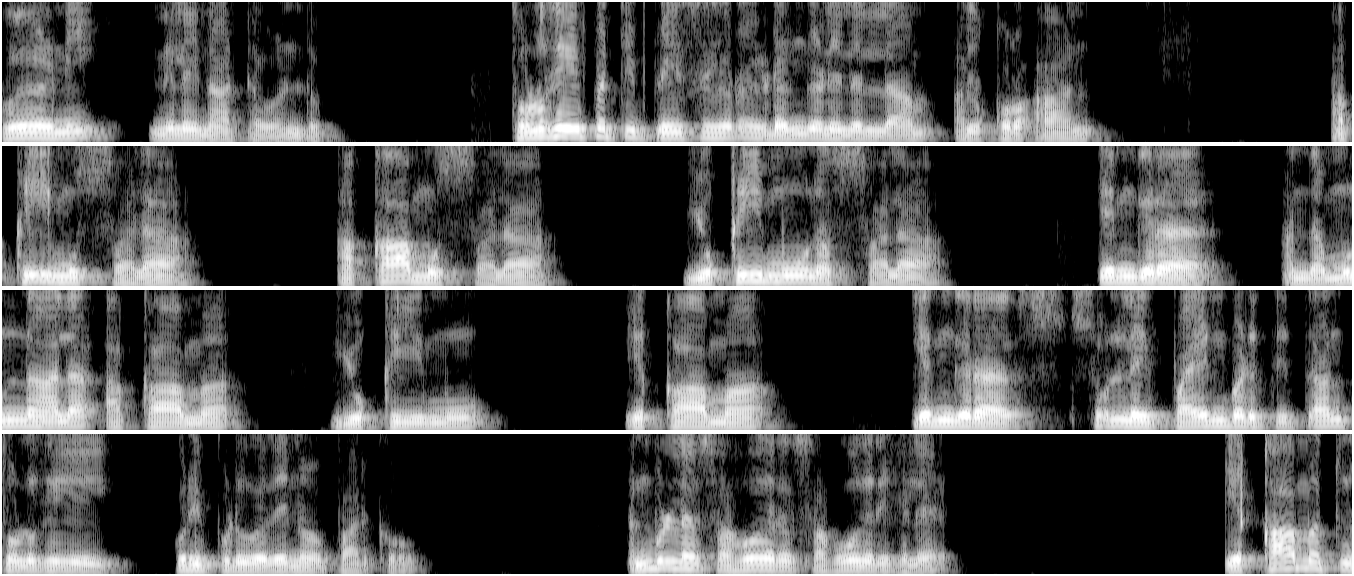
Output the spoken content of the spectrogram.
பேணி நிலைநாட்ட வேண்டும். தொழுகையை பற்றி பேசுகிற இடங்களிலெல்லாம் அல் குர்ஆன் அகீமுஸ்ஸலா அகாமுஸ்ஸலா யுகீமூன் அஸ்ஸலா என்கிற அந்த முன்னால அகாம யுகீமு இகாமா என்கிற சொல்லை பயன்படுத்தித்தான் தொழுகையை குறிப்பிடுவதை நாம் பார்க்கிறோம். அன்புள்ள சகோதர சகோதரிகளே இகாமத்து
